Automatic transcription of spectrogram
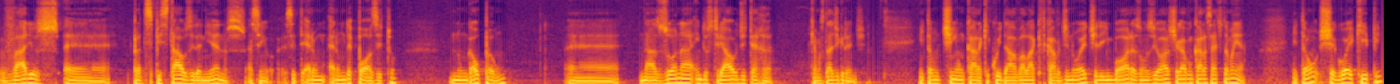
vários é, para despistar os iranianos, assim, era um, era um depósito num galpão é, na zona industrial de Tehran, que é uma cidade grande. Então tinha um cara que cuidava lá, que ficava de noite, ele ia embora às 11 horas, chegava um cara às 7 da manhã. Então chegou a equipe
